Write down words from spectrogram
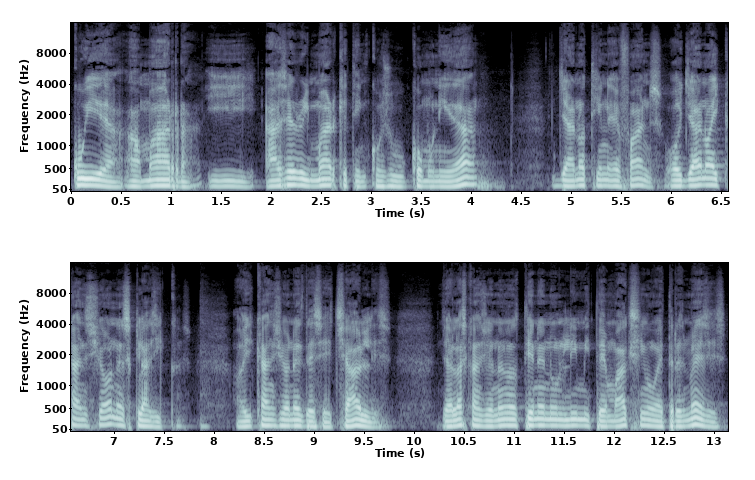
cuida, amarra y hace remarketing con su comunidad, ya no tiene fans. O ya no hay canciones clásicas, hay canciones desechables. Ya las canciones no tienen un límite máximo de tres meses.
